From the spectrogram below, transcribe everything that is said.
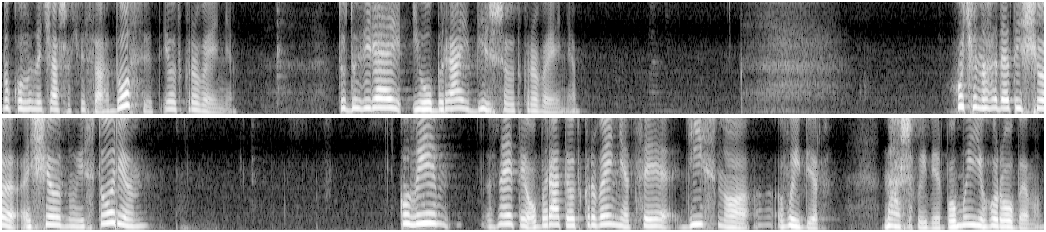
Ну, коли на чашах вісах досвід і откровення, то довіряй і обирай більше откровення. Хочу нагадати ще, ще одну історію. Коли, знаєте, обирати откровення це дійсно вибір, наш вибір, бо ми його робимо.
